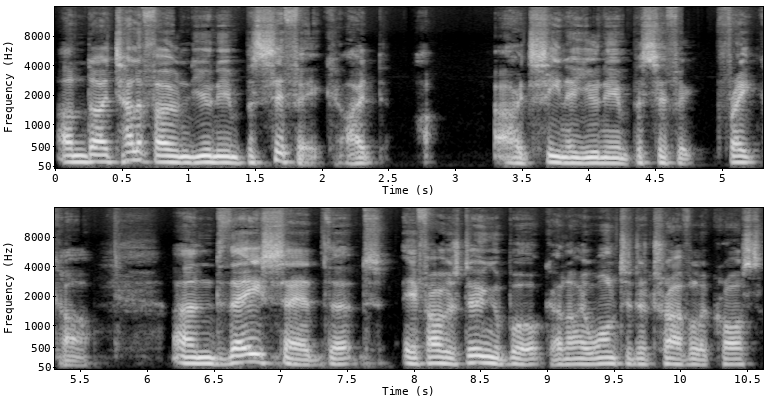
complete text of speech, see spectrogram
and I telephoned Union Pacific. I'd I'd seen a Union Pacific freight car, and they said that if I was doing a book and I wanted to travel across,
